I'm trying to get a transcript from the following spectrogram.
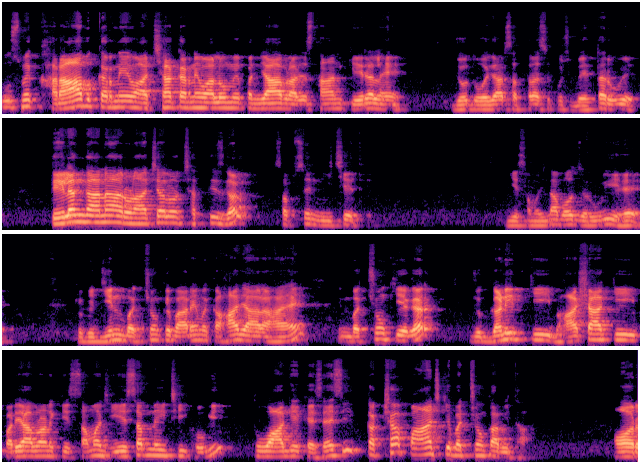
तो उसमें खराब करने अच्छा करने वालों में पंजाब, राजस्थान, केरल हैं। जो 2017 से कुछ बेहतर हुए, तेलंगाना, अरुणाचल और छत्तीसगढ़ सबसे नीचे थे। ये समझना बहुत ज़रूरी है, क्योंकि जिन बच्चों के बारे में कहा जा रहा है, इन बच्चों की अगर जो गणित की, भाषा की, पर्यावरण की समझ, ये सब नहीं ठीक होगी तो वो आगे कैसे? ऐसी कक्षा पाँच के बच्चों का भी था। और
